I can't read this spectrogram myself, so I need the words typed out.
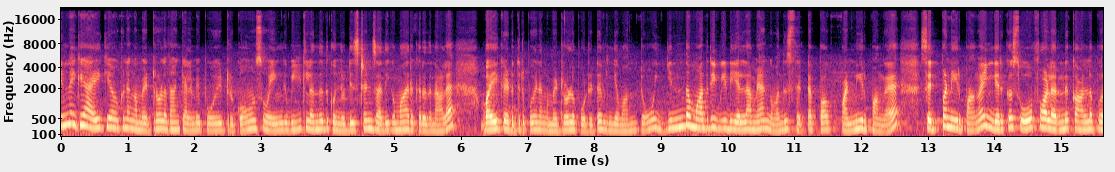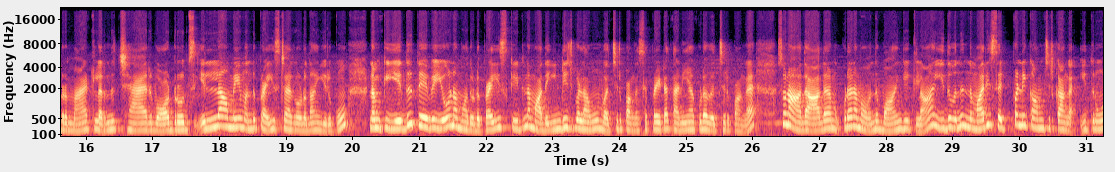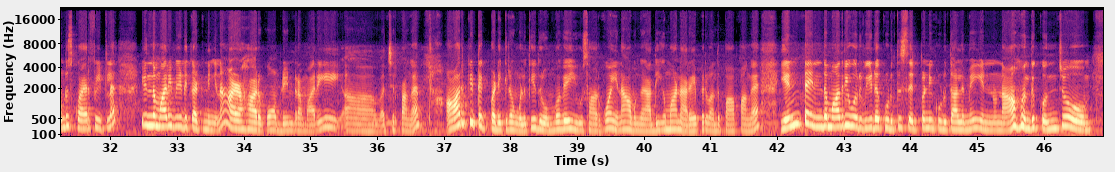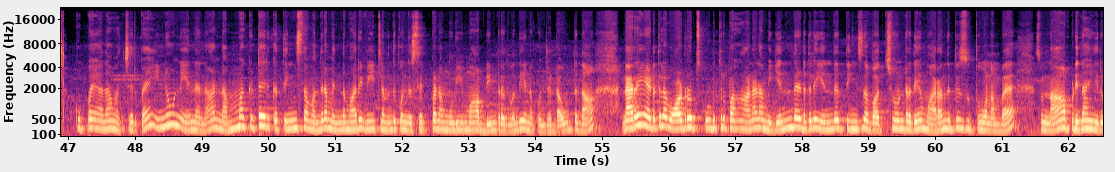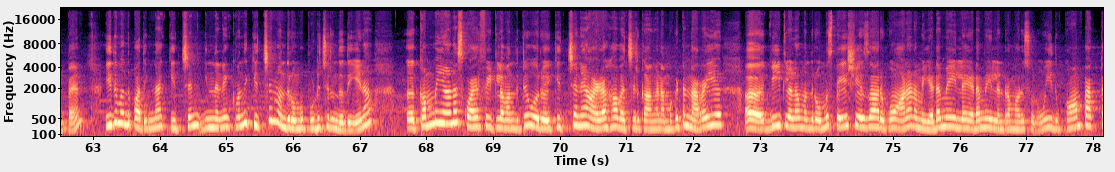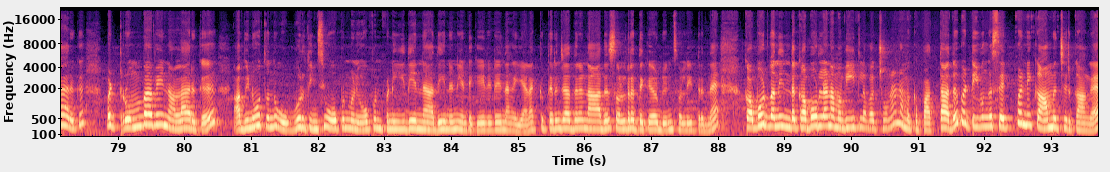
இன்றைக்கி ஐக்கியாவுக்கு நாங்கள் மெட்ரோவில் தான் கிளம்பி போயிட்டுருக்கோம். ஸோ எங்கள் வீட்டிலேருந்து இது கொஞ்சம் டிஸ்டன்ஸ் அதிகமாக இருக்கிறதுனால பைக் எடுத்துகிட்டு போய் நாங்கள் மெட்ரோவில் போட்டுட்டு இங்கே வந்துட்டோம். இந்த மாதிரி வீடு எல்லாமே அங்கே வந்து செட்டப்பாக பண்ணியிருப்பாங்க செட் பண்ணியிருப்பாங்க இங்கே இருக்க சோஃபாலேருந்து காலில் போடுற மேட்லேருந்து சேர் வார்ட்ரோப்ஸ் எல்லாமே வந்து ப்ரைஸ் டேக்கோட தான் இருக்கும். நமக்கு எது தேவையோ நம்ம அதோட ப்ரைஸ் கேட்டு நம்ம அதை இண்டிவிஜுவலாகவும் வச்சுருப்பாங்க. செப்பரேட்டாக தனியாக கூட வச்சுருப்பாங்க. ஸோ நான் அதை அதை கூட நம்ம வந்து வாங்கிக்கலாம். இது வந்து இந்த மாதிரி செட் பண்ணி காமிச்சிருக்காங்க. இத்தனோண்டு ஸ்கொயர் ஃபீட்டில் இந்த மாதிரி வீடு கட்டினீங்கன்னா அழகாக இருக்கும் அப்படின்ற மாதிரி வச்சுருப்பாங்க. ஆர்கிடெக்ட் படிக்கிறவங்களுக்கு இது ரொம்பவே யூஸாக இருக்கும். ஏன்னா அவங்க அதிகமாக நிறைய பேர் வந்து பார்ப்பாங்க. என்கிட்ட இந்த மாதிரி ஒரு வீடை கொடுத்து செட் பண்ணி கொடுத்தாலுமே என்ன நான் வந்து கொஞ்சம் குப்பையாக தான் வச்சுருப்பேன். இன்னொன்று என்னென்னா நம்மக்கிட்ட இருக்க திங்ஸை வந்து நம்ம இந்த மாதிரி வீட்டில் வந்து கொஞ்சம் செட் பண்ண முடியுமா அப்படின்றது வந்து எனக்கு கொஞ்சம் டவுட்டு தான். நிறைய இடத்துல வார்ட்ரோப்ஸ் கொடுத்துருப்பாங்க. ஆனால் நம்ம எந்த இடத்துல எந்த திங்ஸை வச்சோன்றதே மறந்துட்டு சுற்றுவோம் நம்ம. ஸோ நான் அப்படி தான் இருப்பேன். இது வந்து பார்த்திங்கன்னா கிச்சன் இந்த எனக்கு வந்து கிச்சன் வந்து ரொம்ப பிடிச்சிருந்தது. ஏன்னா கம்மியான ஸ்கொயர் ஃபீட்டில் வந்துட்டு ஒரு கிச்சனே அழகாக வச்சுருக்காங்க. நம்மக்கிட்ட நிறைய வீட்டிலலாம் வந்து ரொம்ப ஸ்பேஷியஸாக இருக்கும். ஆனால் நம்ம இடமே இல்லை இடமே இல்லைன்ற மாதிரி சொல்லுவோம். இது காம்பேக்டாக இருக்குது பட் ரொம்பவே நல்லா இருக்குது வினோத் வந்து ஒவ்வொரு திங்ஸையும் ஓப்பன் பண்ணி ஓப்பன் பண்ணி இது என்ன அது என்னன்னு என்கிட்ட கேட்டுகிட்டே இருந்தாங்க. எனக்கு தெரிஞ்சாதானே நான் அதை சொல்கிறதுக்கு அப்படின்னு சொல்லிட்டு இருந்தேன். கபோர்ட் வந்து இந்த கபோர்ட்லாம் நம்ம வீட்டில் வச்சோம்னா நமக்கு பத்தாது பட் இவங்க செட் பண்ணி காமிச்சிருக்காங்க.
